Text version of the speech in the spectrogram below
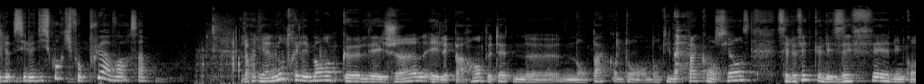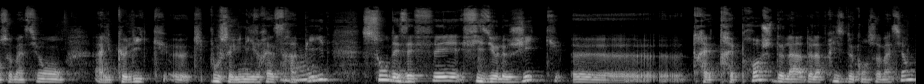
le, le discours qu'il faut plus avoir, ça. Alors il y a un autre élément que les jeunes et les parents peut-être n'ont pas, dont, ils n'ont pas conscience, c'est le fait que les effets d'une consommation alcoolique euh, qui pousse à une ivresse mhm. rapide sont des effets physiologiques euh, très très proches de la de la prise de consommation,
